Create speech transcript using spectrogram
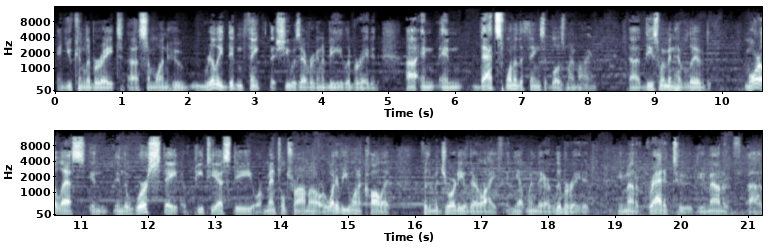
and you can liberate uh, someone who really didn't think that she was ever going to be liberated. Uh, and and that's one of the things that blows my mind. Uh, these women have lived more or less in in the worst state of PTSD or mental trauma or whatever you want to call it for the majority of their life, and yet when they are liberated, the amount of gratitude, the amount of uh,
